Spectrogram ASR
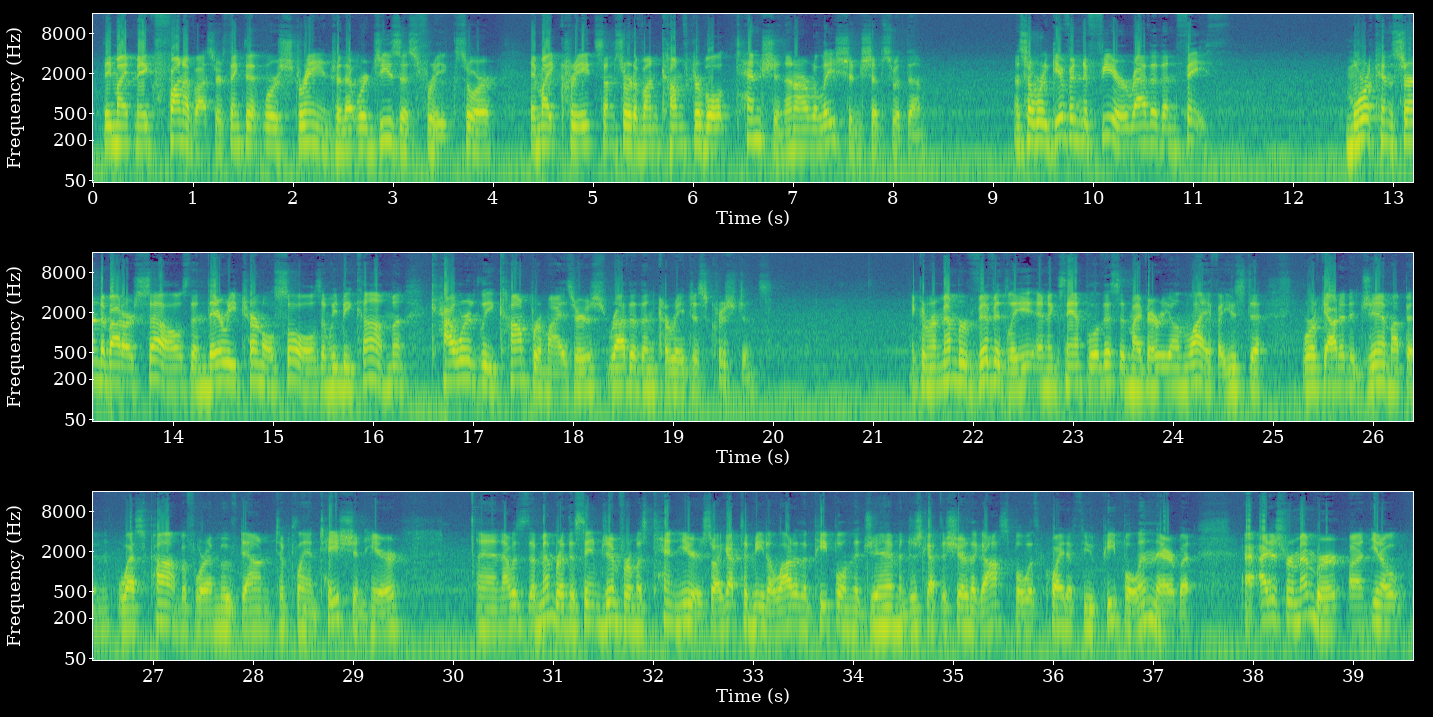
they might make fun of us or think that we're strange or that we're Jesus freaks or it might create some sort of uncomfortable tension in our relationships with them. And so we're given to fear rather than faith. More concerned about ourselves than their eternal souls, and we become cowardly compromisers rather than courageous Christians. I can remember vividly an example of this in my very own life. I used to work out at a gym up in West Palm before I moved down to Plantation here and I was a member of the same gym for almost 10 years. So I got to meet a lot of the people in the gym and just got to share the gospel with quite a few people in there. But I, I just remember, uh, you know,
